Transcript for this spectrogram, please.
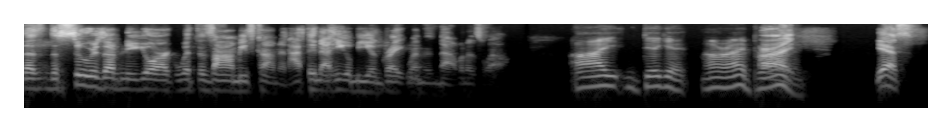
the the sewers of New York with the zombies coming. I think that he will be a great one in that one as well. I dig it. All right, All Brian. right. Yes.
